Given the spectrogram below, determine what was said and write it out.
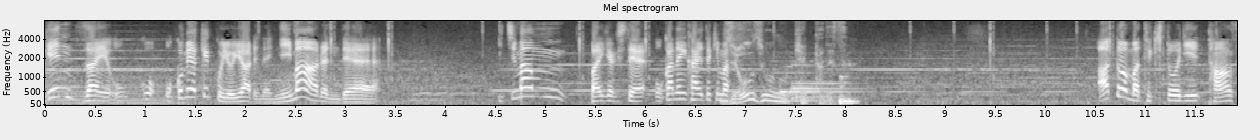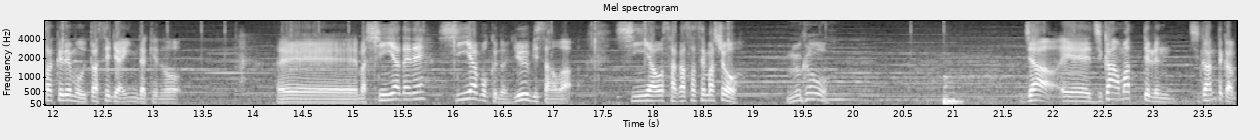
現在おこ、お米は結構余裕あるね。2万あるんで、1万売却してお金に変えときます。上々の結果です。あとはまあ適当に探索でも打たせりゃいいんだけど、えー、まあ深夜でね、深夜僕の劉備さんは、深夜を探させましょう。向かおう。じゃあ、えー、時間余ってる、時間ってか、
